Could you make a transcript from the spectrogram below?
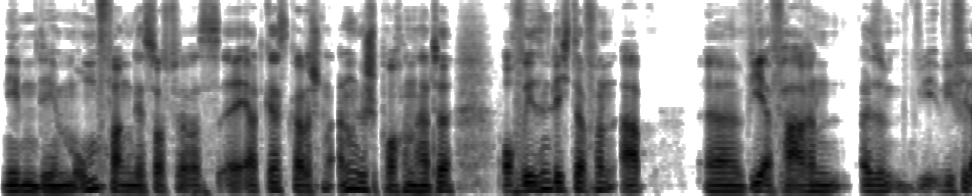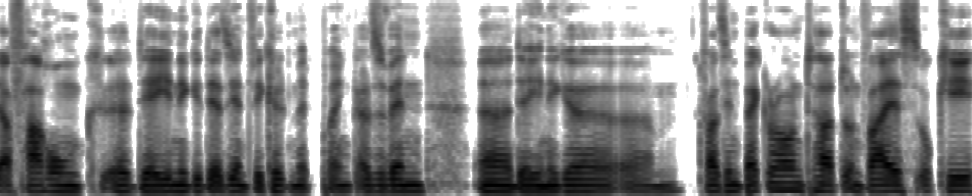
neben dem Umfang der Software, was äh, Erdgeist gerade schon angesprochen hatte, auch wesentlich davon ab, äh, wie erfahren, also wie, wie viel Erfahrung äh, derjenige, der sie entwickelt, mitbringt. Also wenn äh, derjenige ähm, quasi einen Background hat und weiß, okay,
